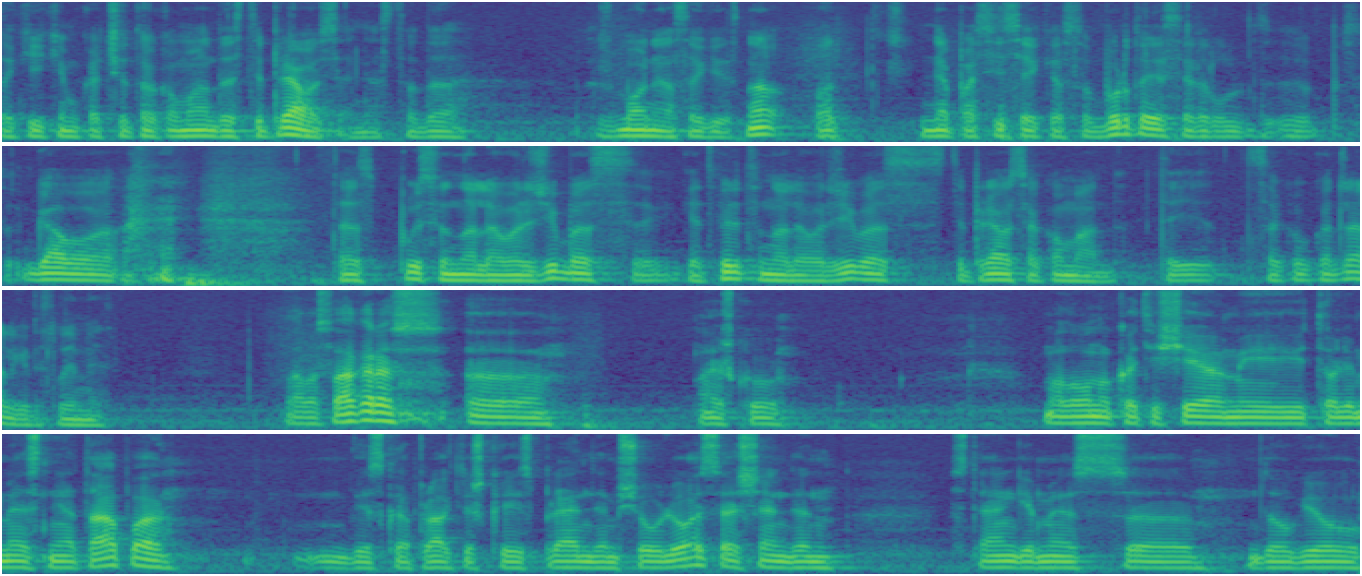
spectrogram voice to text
sakykim, kad šita komanda stipriausia, nes tada žmonės sakys, na, nu, nepasisekė su burtais ir gavo tas pusinolio varžybas, ketvirtinolio varžybas stipriausia komanda. Tai sakau, kad Žalgiris laimės. Labas vakaras. Aišku, malonu, kad išėjome į tolimesnį etapą viską praktiškai sprendėm šiauliuose, šiandien stengiamės e, daugiau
